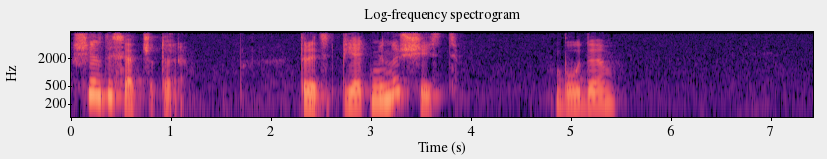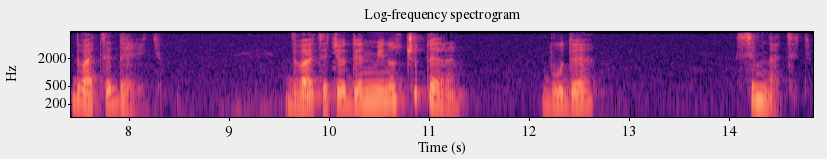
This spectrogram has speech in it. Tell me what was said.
64. 35 мінус 6 буде 29. 21 мінус 4 буде 17.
